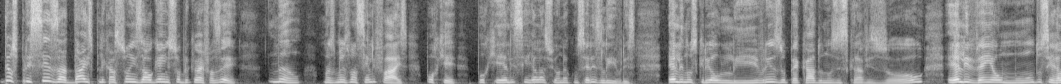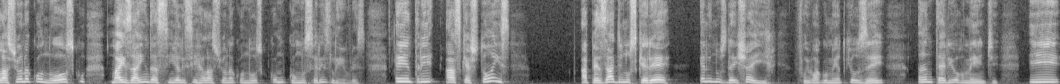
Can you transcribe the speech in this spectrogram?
Deus precisa dar explicações a alguém sobre o que vai fazer? Não, mas mesmo assim ele faz. Por quê? Porque ele se relaciona com seres livres. Ele nos criou livres, o pecado nos escravizou, ele vem ao mundo, se relaciona conosco, mas ainda assim ele se relaciona conosco como, como seres livres. Entre as questões, apesar de nos querer, ele nos deixa ir. Foi o argumento que eu usei anteriormente. E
